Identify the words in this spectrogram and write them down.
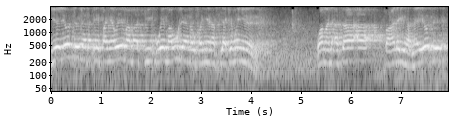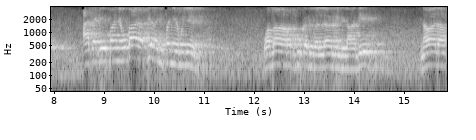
yeyote yule atakayefanya wema basi wema ule anaufanyia nafsi yake mwenyewe. Wa man asaa fa alaiha na yeyote atakayefanya ubaya pia anajifanyia mwenyewe. Wama rabbuka bidhallamin lil'abid na wala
